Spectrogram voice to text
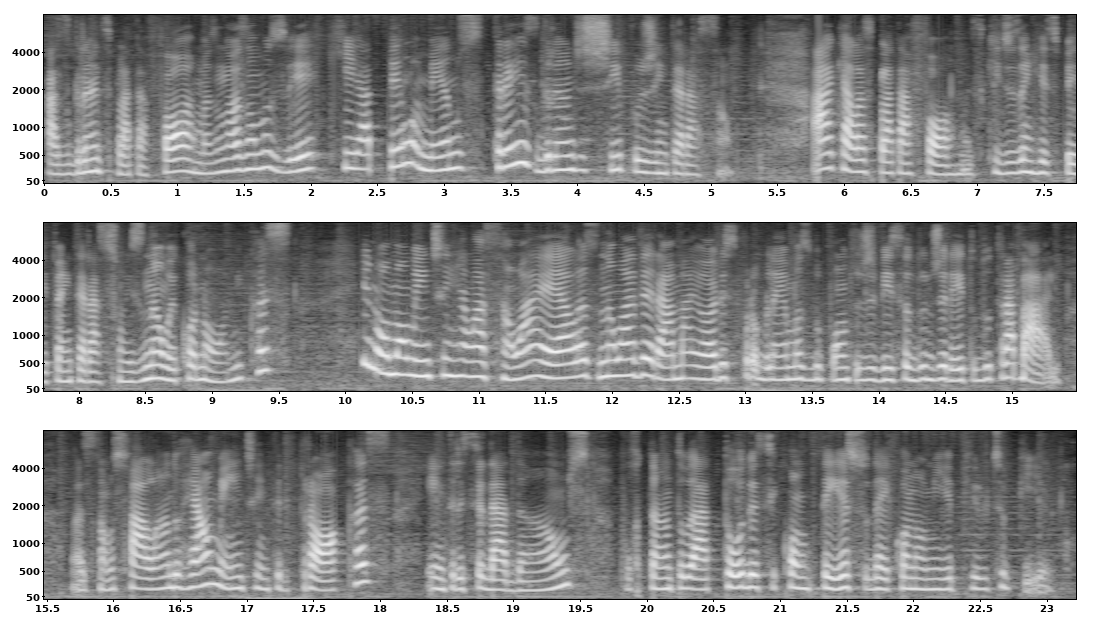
as grandes plataformas, nós vamos ver que há pelo menos três grandes tipos de interação. Há aquelas plataformas que dizem respeito a interações não econômicas, e normalmente em relação a elas não haverá maiores problemas do ponto de vista do direito do trabalho. Nós estamos falando realmente entre trocas, entre cidadãos, portanto há todo esse contexto da economia peer-to-peer. -peer.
